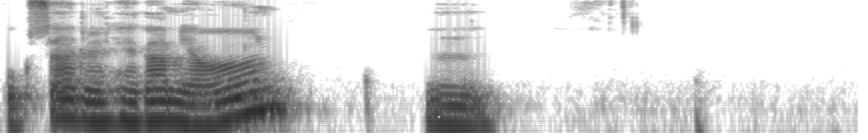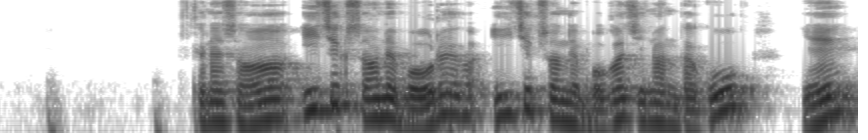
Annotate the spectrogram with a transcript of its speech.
복사를 해가면 음 그래서 이 직선에 뭐를 이 직선에 뭐가 지난다고? 얘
